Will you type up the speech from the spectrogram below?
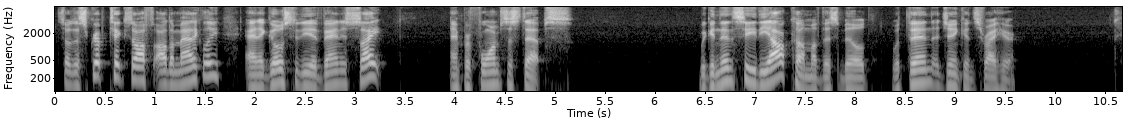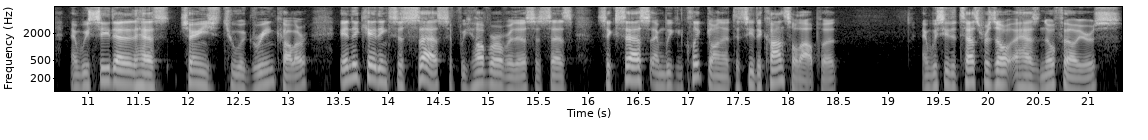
So the script kicks off automatically and it goes to the Advantage site and performs the steps. We can then see the outcome of this build within Jenkins right here. And we see that it has changed to a green color, indicating success. If we hover over this, it says success, and we can click on it to see the console output. And we see the test result it has no failures.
